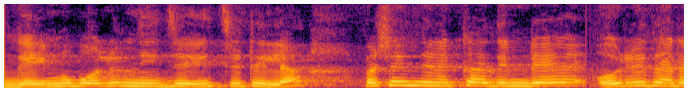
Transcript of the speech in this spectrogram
ഗെയിം പോലും നീ ജയിച്ചിട്ടില്ല. പക്ഷെ നിനക്ക് അതിന്റെ ഒരു തര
